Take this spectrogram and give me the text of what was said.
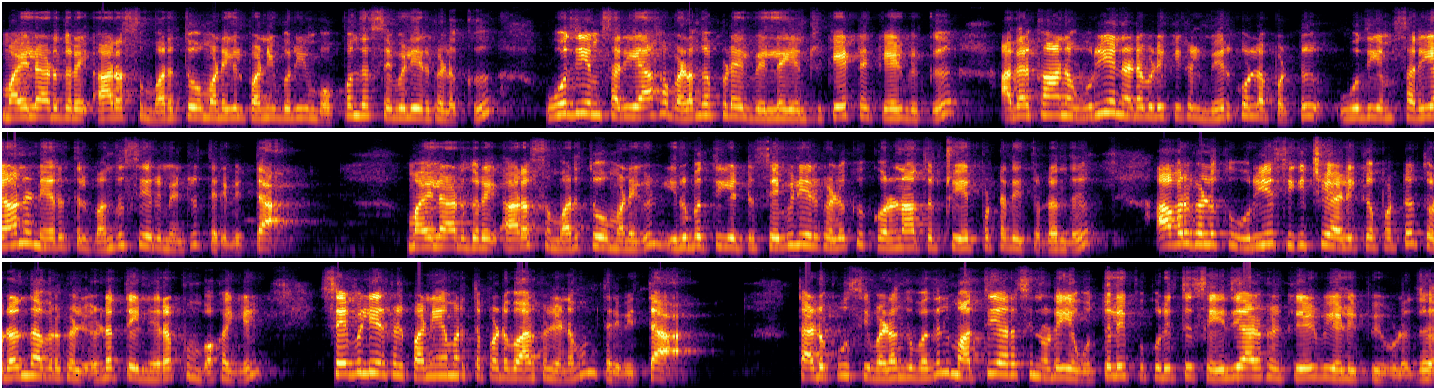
மயிலாடுதுறை அரசு மருத்துவமனையில் பணிபுரியும் ஒப்பந்த செவிலியர்களுக்கு ஊதியம் சரியாக வழங்கப்படவில்லை என்று கேட்ட கேள்விக்கு அதற்கான உரிய நடவடிக்கைகள் மேற்கொள்ளப்பட்டு ஊதியம் சரியான நேரத்தில் வந்து சேரும் என்று தெரிவித்தார். மயிலாடுதுறை அரசு மருத்துவமனையில் இருபத்தி எட்டு செவிலியர்களுக்கு கொரோனா தொற்று ஏற்பட்டதைத் தொடர்ந்து அவர்களுக்கு உரிய சிகிச்சை அளிக்கப்பட்டு தொடர்ந்து அவர்கள் இடத்தை நிரப்பும் வகையில் செவிலியர்கள் பணியமர்த்தப்படுவார்கள் எனவும் தெரிவித்தார். தடுப்பூசி வழங்குவதில் மத்திய அரசினுடைய ஒத்துழைப்பு குறித்து செய்தியாளர்கள் கேள்வி எழுப்பியுள்ளது.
